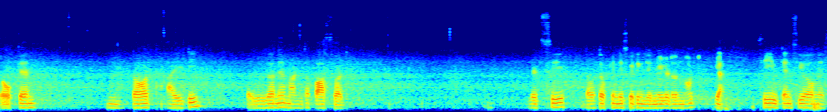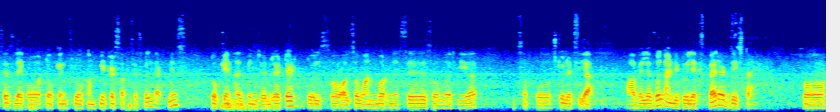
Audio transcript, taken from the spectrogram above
token dot id the username and the password. Let's see the token is getting generated or not. Yeah see you can see a message like our oh, token flow completed successful. That means token has been generated. It will show also one more message over here. It's supposed to let's see yeah available and it will expire at this time. So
